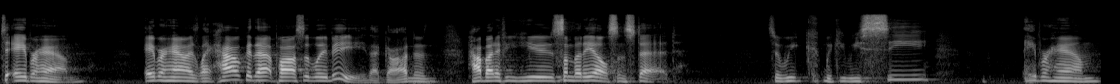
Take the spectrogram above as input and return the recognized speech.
to Abraham, Abraham is like, How could that possibly be, that God? How about if you use somebody else instead? So we, we, we see Abraham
